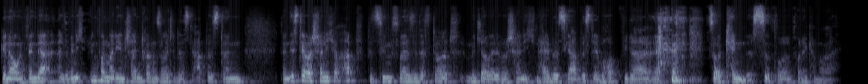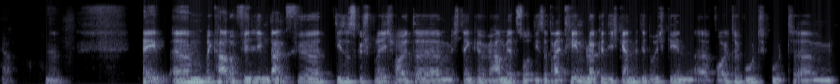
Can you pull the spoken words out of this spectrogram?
Genau, und wenn der, also wenn ich irgendwann mal die Entscheidung treffen sollte, dass der ab ist, dann, dann ist der wahrscheinlich auch ab, beziehungsweise das dauert mittlerweile wahrscheinlich ein halbes Jahr, bis der überhaupt wieder zu erkennen ist vor, vor der Kamera. Ja. ja. Hey, ähm, Ricardo, vielen lieben Dank für dieses Gespräch heute. Ähm, ich denke, wir haben jetzt so diese drei Themenblöcke, die ich gerne mit dir durchgehen äh, wollte, gut, gut ähm,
